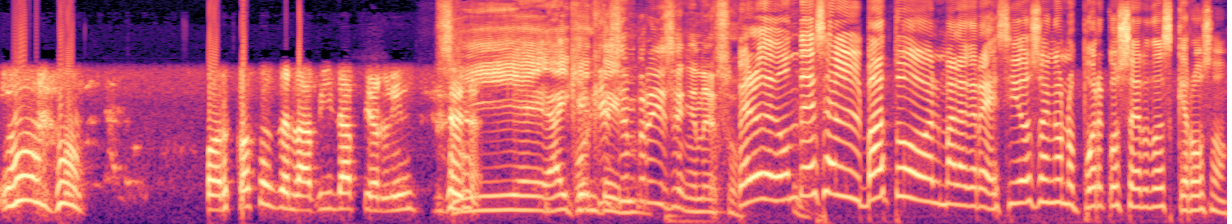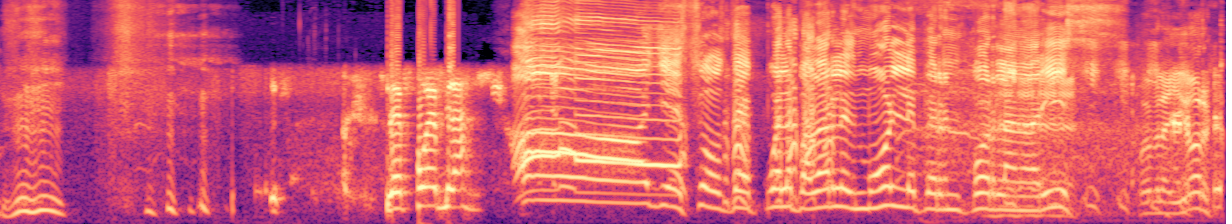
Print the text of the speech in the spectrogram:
Por cosas de la vida, Piolín. Sí, eh, hay ¿Por gente... qué siempre dicen en eso? Pero ¿de dónde es el vato, el malagradecido, zángano, puerco, cerdo, asqueroso? De Puebla. Ay, esos de Puebla para darles mole pero por la nariz. Puebla York.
